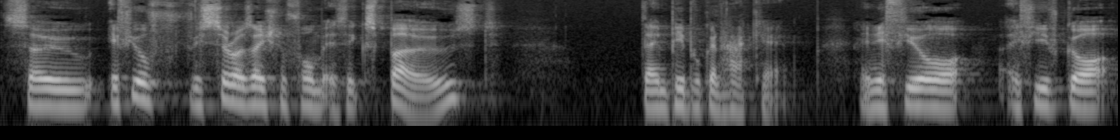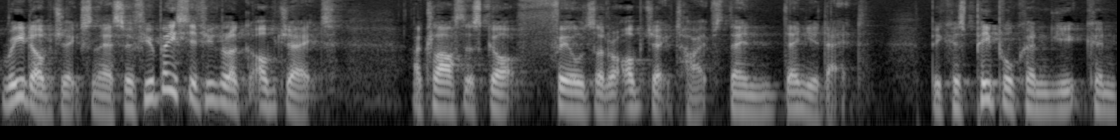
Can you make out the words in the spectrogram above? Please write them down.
So if your serialization form is exposed, then people can hack it. And if you're if you've got read objects in there, so if you're basically if you've got an object, a class that's got fields that are object types, then then you're dead because people can, you can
